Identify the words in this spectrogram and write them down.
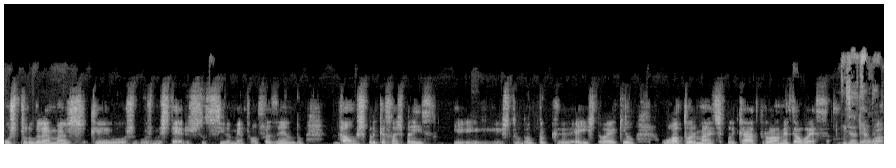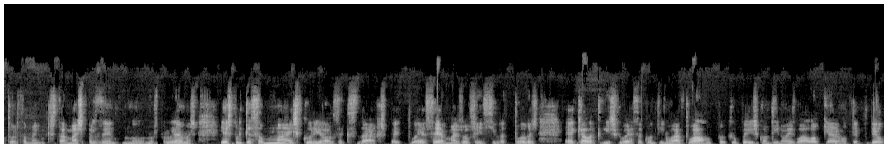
os programas que os, os ministérios sucessivamente vão fazendo dão explicações para isso e estudam porque é isto ou é aquilo. O autor mais explicado provavelmente é o Essa, que é o autor também que está mais presente no, nos programas. E a explicação mais curiosa que se dá a respeito do Essa, é a mais ofensiva de todas, é aquela que diz que o Essa continua atual porque o país continua igual ao que era no tempo dele.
